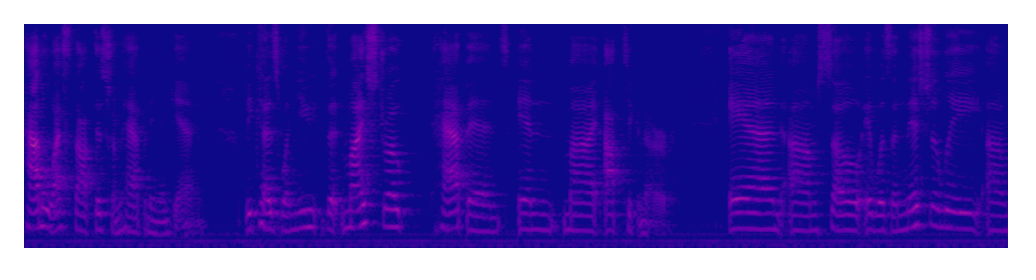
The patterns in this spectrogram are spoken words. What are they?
How do I stop this from happening again? Because when you, the, my stroke happened in my optic nerve, and um, so it was initially um,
